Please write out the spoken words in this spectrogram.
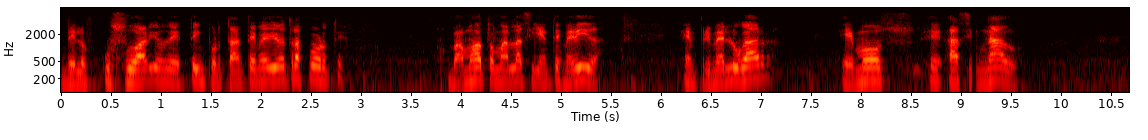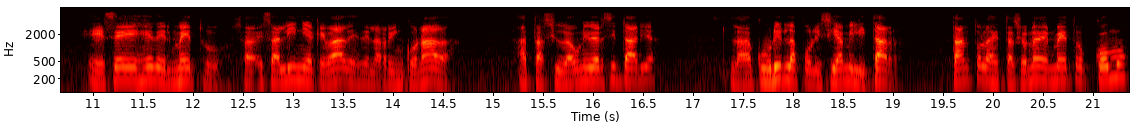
de los usuarios de este importante medio de transporte, vamos a tomar las siguientes medidas. En primer lugar, hemos eh, asignado ese eje del metro, esa línea que va desde la Rinconada hasta Ciudad Universitaria, la va a cubrir la policía militar, tanto las estaciones del metro como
